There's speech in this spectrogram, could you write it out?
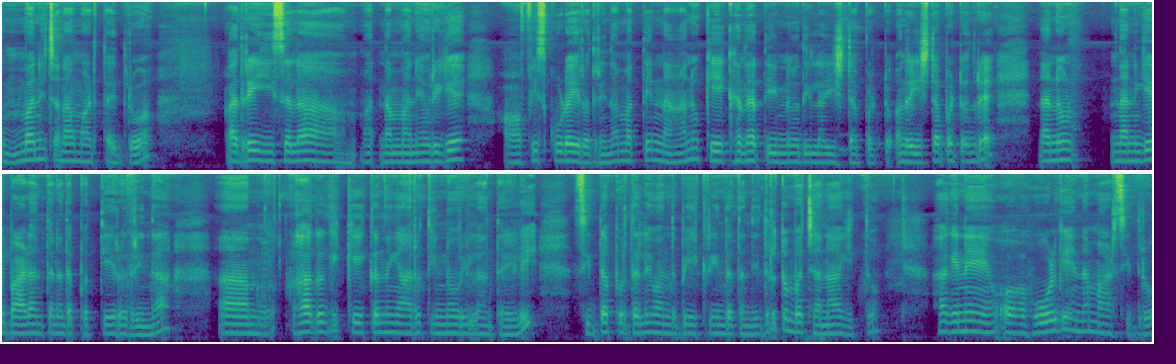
ತುಂಬಾ ಚೆನ್ನಾಗಿ ಮಾಡ್ತಾಯಿದ್ರು ಆದರೆ ಈ ಸಲ ನಮ್ಮ ಮನೆಯವರಿಗೆ ಆಫೀಸ್ ಕೂಡ ಇರೋದ್ರಿಂದ ಮತ್ತು ನಾನು ಕೇಕನ್ನು ತಿನ್ನೋದಿಲ್ಲ ಇಷ್ಟಪಟ್ಟು. ಅಂದರೆ ಇಷ್ಟಪಟ್ಟು ಅಂದರೆ ನಾನು ನನಗೆ ಬಾಳಂತನದ ಪಥ್ಯ ಇರೋದ್ರಿಂದ ಹಾಗಾಗಿ ಕೇಕನ್ನು ಯಾರೂ ತಿನ್ನೋರಿಲ್ಲ ಅಂತ ಹೇಳಿ ಸಿದ್ದಾಪುರದಲ್ಲೇ ಒಂದು ಬೇಕ್ರಿಯಿಂದ ತಂದಿದ್ದರು ತುಂಬ ಚೆನ್ನಾಗಿತ್ತು. ಹಾಗೆಯೇ ಹೋಳಿಗೆಯನ್ನು ಮಾಡಿಸಿದ್ರು.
